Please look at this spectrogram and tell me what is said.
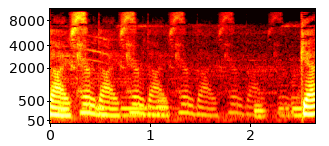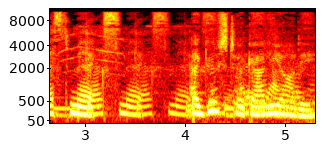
Paradise. Paradise. Paradise. Guest mix. Guest mix. Augusto Gagliardi.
